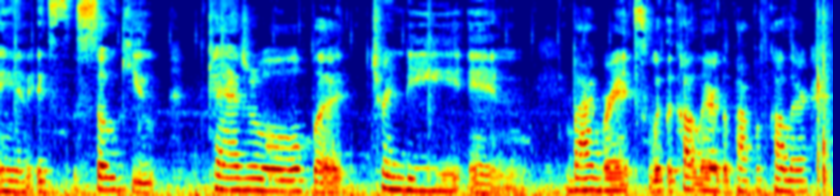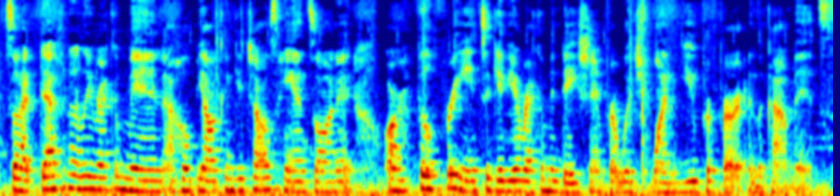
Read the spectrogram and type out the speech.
And it's so cute, casual, but trendy and vibrant with the color, the pop of color. So I definitely recommend, I hope y'all can get y'all's hands on it or feel free to give you a recommendation for which one you prefer in the comments.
